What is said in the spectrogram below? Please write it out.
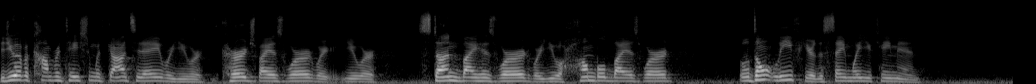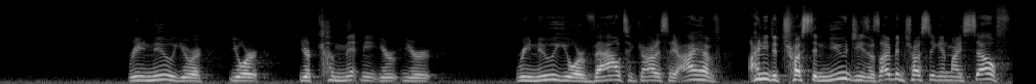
Did you have a confrontation with God today where you were encouraged by His word, where you were stunned by His word, where you were humbled by His word? Well, don't leave here the same way you came in. Renew your, your, your commitment, your, your, renew your vow to God and say, I have I need to trust in you, Jesus. I've been trusting in myself.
